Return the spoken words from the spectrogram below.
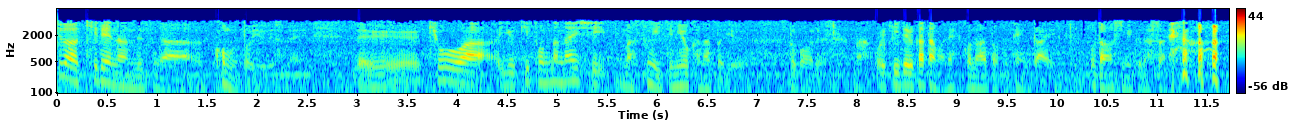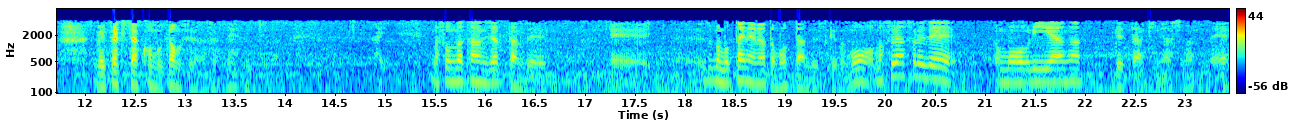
道は綺麗なんですが、混むというですね、で今日は雪そんなないし、まっすぐ行ってみようかなというところです。まあ、これ聞いてる方もね、この後の展開、お楽しみください。めちゃくちゃ混むかもしれませんね、はい。まあ、そんな感じだったんで、えー、ちょっともったいないなと思ったんですけども、まあ、それはそれで盛り上がってた気がしますね。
